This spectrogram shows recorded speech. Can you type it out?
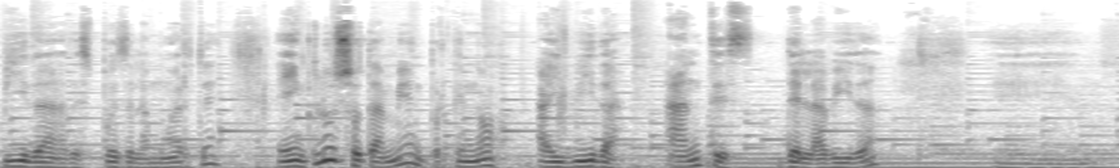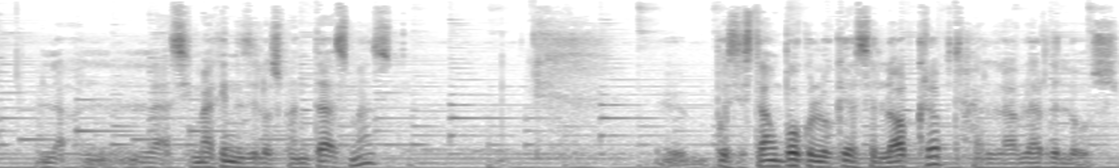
vida después de la muerte? E incluso también, ¿por qué no? ¿Hay vida antes de la vida? Eh, las imágenes de los fantasmas, eh, pues está un poco lo que hace Lovecraft al hablar de los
